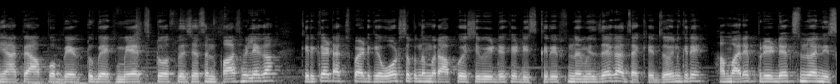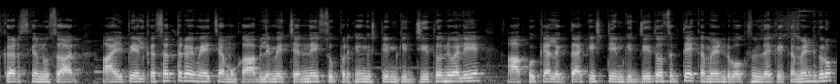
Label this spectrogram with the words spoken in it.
यहाँ पे आपको back to back match toss विशेषण पास मिलेगा। क्रिकेट एक्सपर्ट के व्हाट्सएप नंबर आपको इसी वीडियो के डिस्क्रिप्शन में मिल जाएगा, जाके ज्वाइन करें। हमारे प्रिडिक्शन व निष्कर्ष के अनुसार आईपीएल के सत्रहवें मैच या मुकाबले में चेन्नई सुपर किंग्स टीम की जीत होने वाली है। आपको क्या लगता है कि इस टीम की जीत हो सकती है? कमेंट बॉक्स में जाके कमेंट करो।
